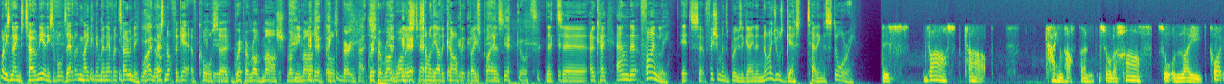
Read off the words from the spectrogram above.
Well, his name's Tony and he supports Everton, making him an Ever Tony. Why not? Let's not forget, of course, uh, Gripper Rod Marsh, Rodney Marsh, of Thank course. you very much. Gripper Rod Wallace, just some of the other carpet based players. Yeah, of course. That uh, Okay. And uh, finally, it's uh, Fisherman's Blues again and Nigel's guest telling a story. this vast carp came up and sort of half sort of laid quite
